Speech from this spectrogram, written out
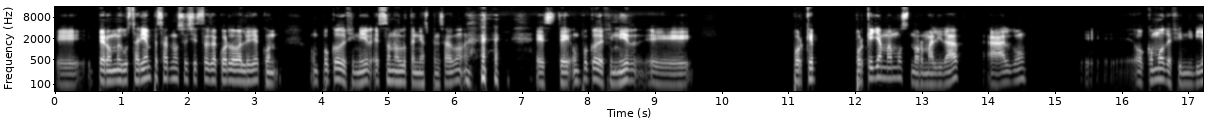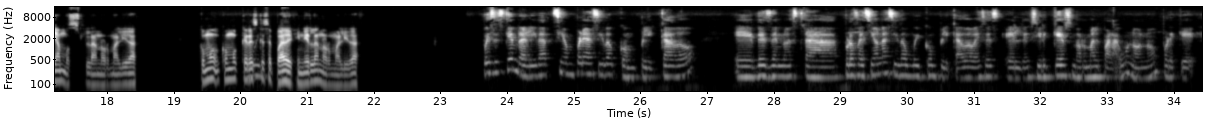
Eh, pero me gustaría empezar, no sé si estás de acuerdo, Valeria, con un poco definir, esto no lo tenías pensado, este, un poco definir eh, por qué, por qué llamamos normalidad a algo eh, o cómo definiríamos la normalidad. ¿Cómo, cómo crees que se pueda definir la normalidad? Pues es que en realidad siempre ha sido complicado eh, desde nuestra profesión ha sido muy complicado a veces el decir qué es normal para uno, ¿no? Porque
